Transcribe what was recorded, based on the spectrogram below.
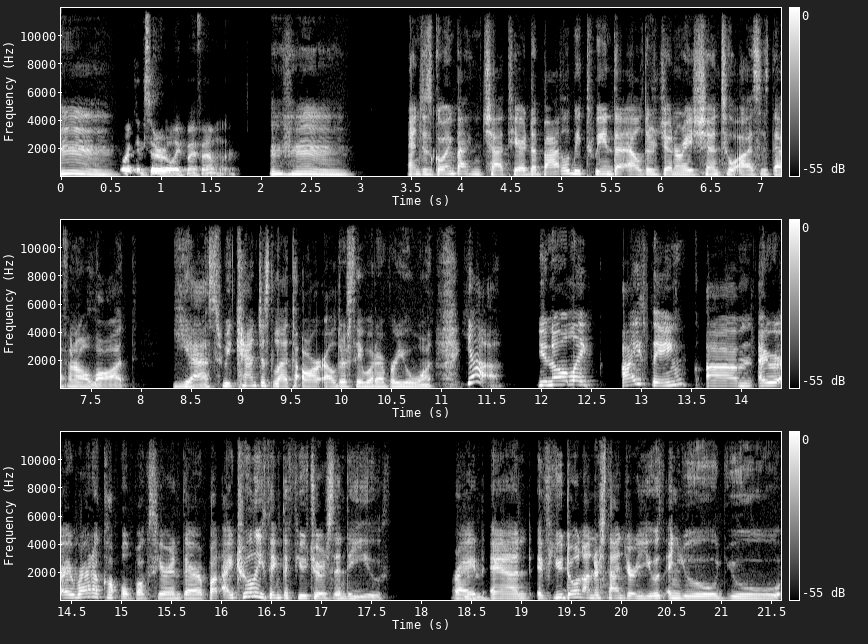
Mm. I consider like my family. Mm-hmm. And just going back in chat here, the battle between the elder generation to us is definitely a lot. Yes, we can't just let our elders say whatever you want. Yeah, you know, like I think um, I I read a couple books here and there, but I truly think the future is in the youth, right? And if you don't understand your youth and you you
